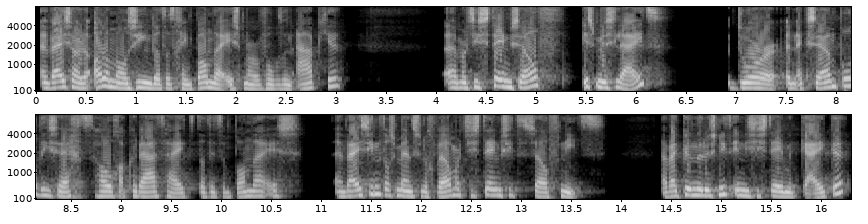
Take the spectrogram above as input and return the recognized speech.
En wij zouden allemaal zien dat het geen panda is, maar bijvoorbeeld een aapje. Maar het systeem zelf is misleid door een example die zegt, hoge accuraatheid, dat dit een panda is. En wij zien het als mensen nog wel, maar het systeem ziet het zelf niet. En wij kunnen dus niet in die systemen kijken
